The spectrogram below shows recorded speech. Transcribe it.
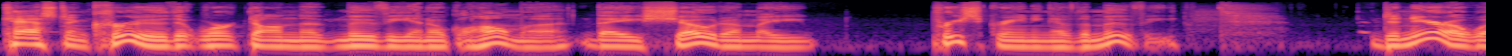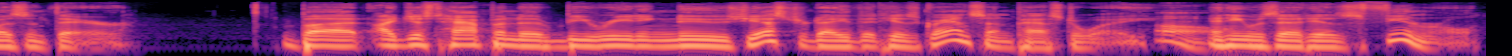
cast and crew that worked on the movie in Oklahoma, they showed them a pre-screening of the movie. De Niro wasn't there, but I just happened to be reading news yesterday that his grandson passed away, Oh. and he was at his funeral.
